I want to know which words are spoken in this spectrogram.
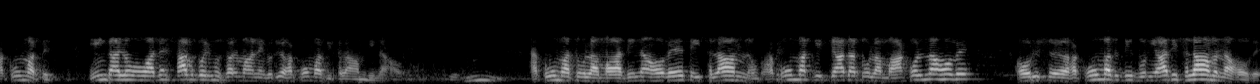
حکومت ان گالوں وہ آدھے سب کوئی مسلمان ہے جو حکومت اسلام دی نہ ہو حکومت علماء دی نہ ہوئے تو اسلام، حکومت کی زیادہ علماء کول نہ ہوئے اور اس حکومت دی بنیاد اسلام نہ ہوئے۔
